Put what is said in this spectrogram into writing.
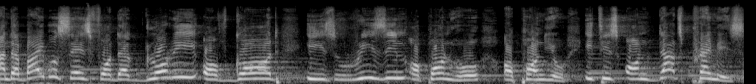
And the Bible says, For the glory of God is risen upon who? Upon you. It is on that premise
